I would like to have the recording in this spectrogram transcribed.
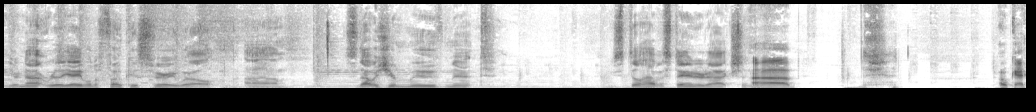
you're not really able to focus very well. Um, so that was your movement. You still have a standard action. Uh, okay.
